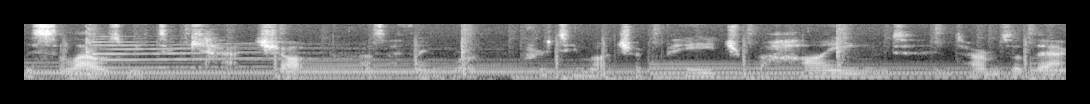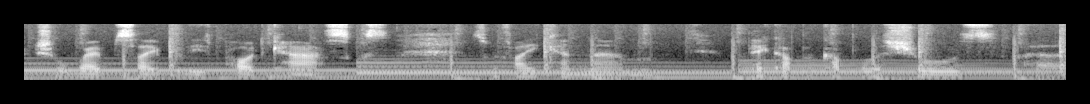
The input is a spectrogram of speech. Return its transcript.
This allows me to catch up, as I think we're pretty much a page behind in terms of the actual website with these podcasts. So if I can um, pick up a couple of shows, uh,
